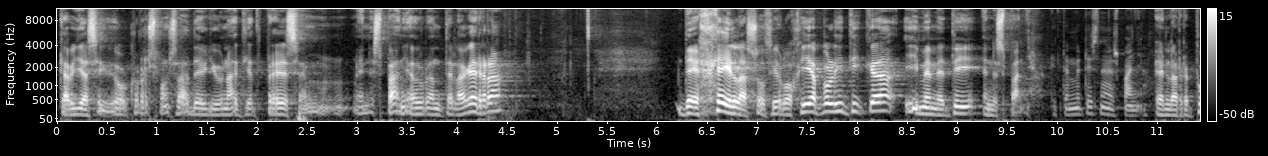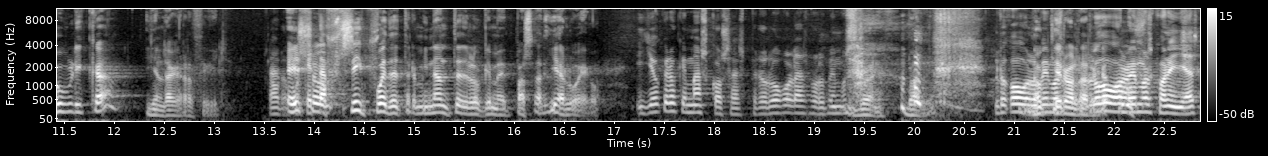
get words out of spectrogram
que había sido corresponsal de United Press en, en España durante la guerra. Dejé la sociología política y me metí en España. ¿Y te metiste en España? En la República y en la Guerra Civil. Eso sí fue determinante de lo que me pasaría luego. Y yo creo que más cosas, pero luego las volvemos. Bueno, vale. luego volvemos, luego volvemos con ellas.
